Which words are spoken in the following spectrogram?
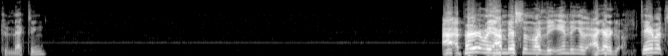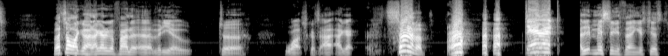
Connecting? I apparently I'm missing like the ending of. I gotta go. Damn it! That's all I got. I gotta go find a, a video to watch because I, I got son of a. Damn it! I didn't miss anything. It's just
